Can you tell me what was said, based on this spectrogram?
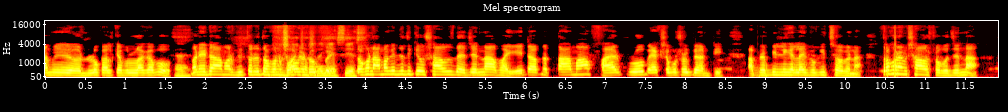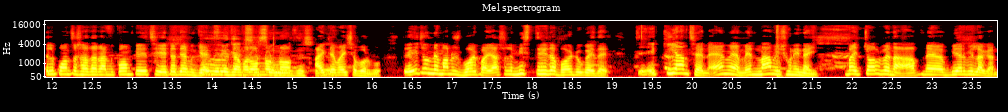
আমি লোকাল কেবল লাগাবো। হ্যাঁ। মানে এটা আমার ভিতরে তখন ভয়টা ঢুকবে. তখন আমাকে যদি কেউ সাহস দেয় যে না ভাই এটা আপনার তামা ফায়ার প্রুফ একশো বছর গ্যারান্টি আপনার বিল্ডিং এর লাইফও কিচ্ছু হবে না। তখন আমি সাহস পাবো যে না তাহলে পঞ্চাশ হাজার আমি কম পেয়েছি এটা দিয়ে আমি অন্য আমার অন্য অন্য আইটেম আইসা পড়ব। তো এই জন্য মানুষ ভয় পায়। আসলে ভয় ঢুকাই দেয়। কি আনছেন? এম এম এর নামই শুনি নাই। ভাই চলবে না আপনি বিআরবি লাগান।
